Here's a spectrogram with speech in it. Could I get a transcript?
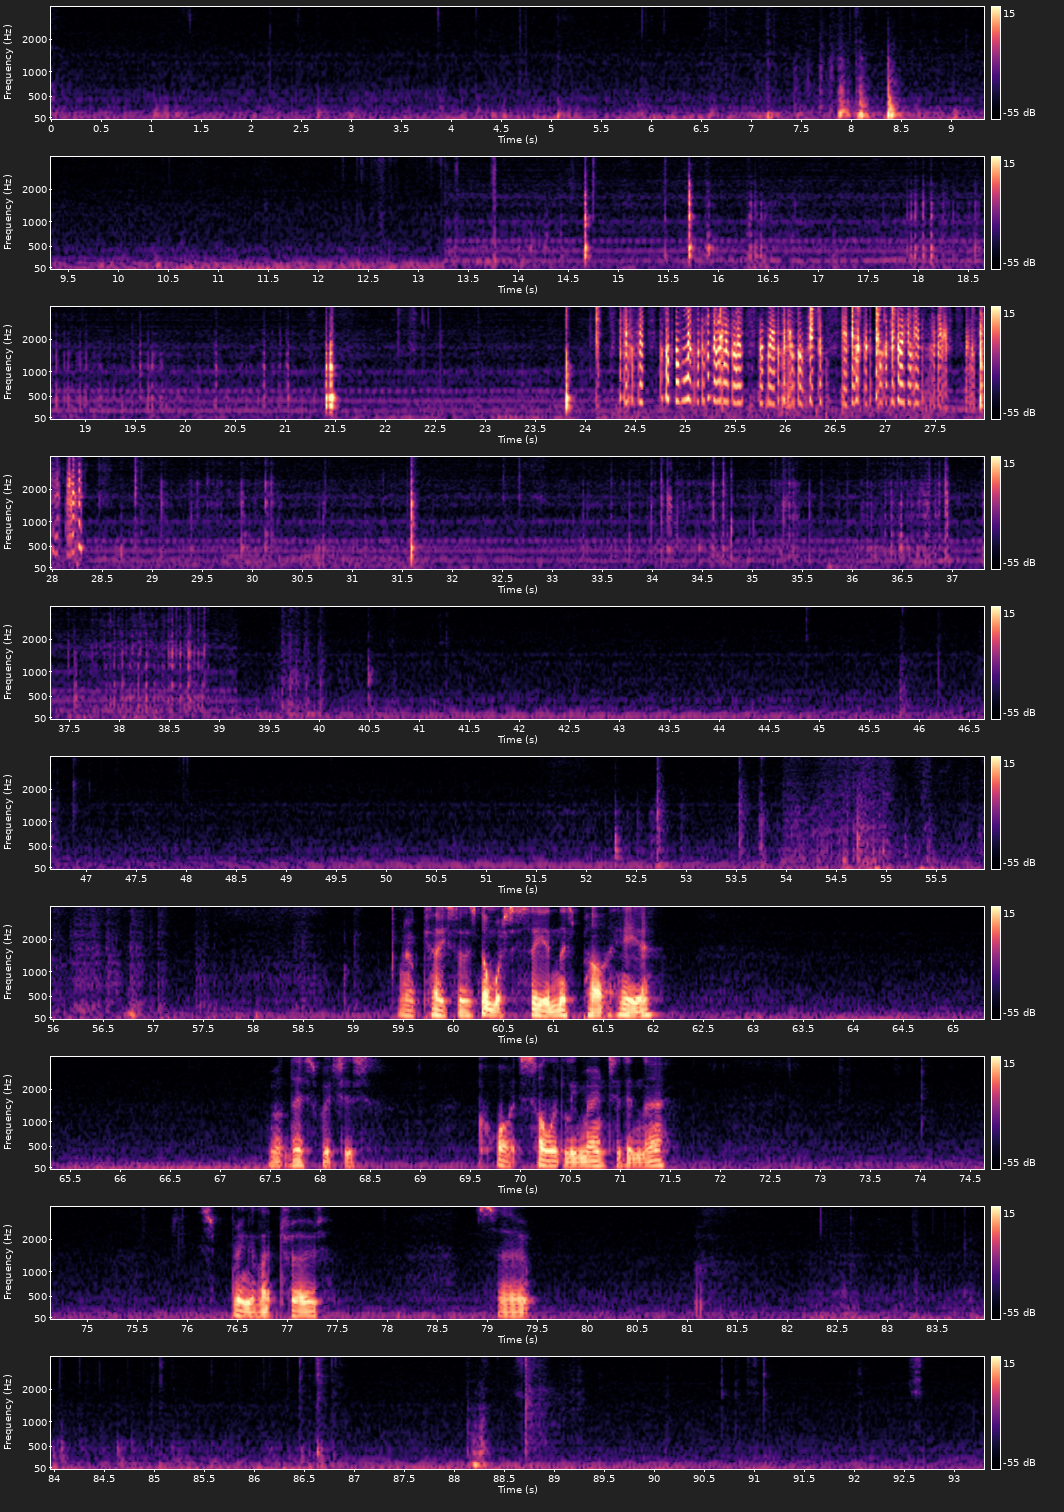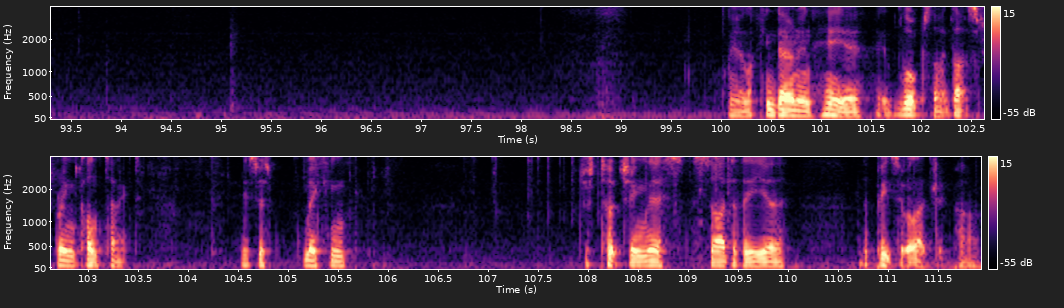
Okay, so there's not much to see in this part here. We've got this which is quite solidly mounted in there. Spring electrode. So yeah looking down in here it looks like that spring contact is just making just touching this side of the uh, the piezoelectric part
